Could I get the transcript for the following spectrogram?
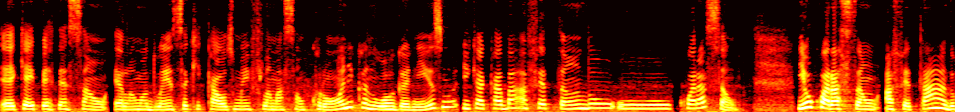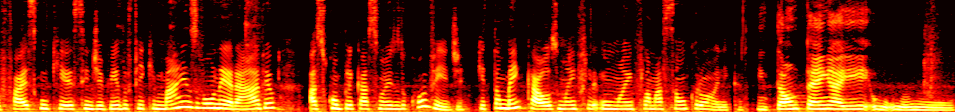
é que a hipertensão é uma doença que causa uma inflamação crônica no organismo e que acaba afetando o coração. E o coração afetado faz com que esse indivíduo fique mais vulnerável às complicações do Covid, que também causa uma, infl uma inflamação crônica. Então tem aí o, o,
